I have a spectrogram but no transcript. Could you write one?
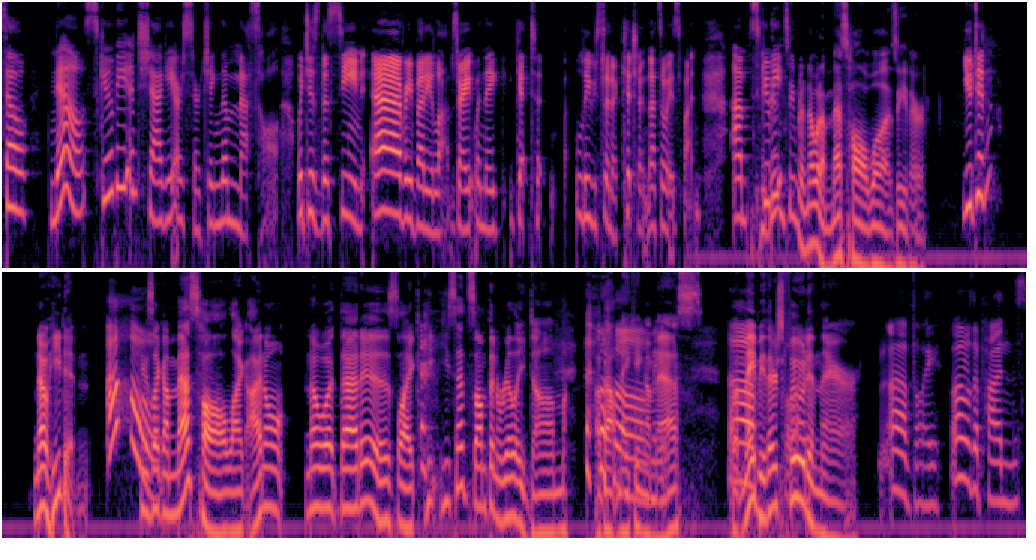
So now Scooby and Shaggy are searching the mess hall, which is the scene everybody loves, right? When they get to loose in a kitchen, that's always fun. Um, He didn't seem to know what a mess hall was either. you didn't? No, he didn't. Oh, He was like a mess hall. Like I don't know what that is. Like he, he said something really dumb about Oh, making a man. mess. But Oh, maybe there's food in there. Oh boy. Oh, the puns.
